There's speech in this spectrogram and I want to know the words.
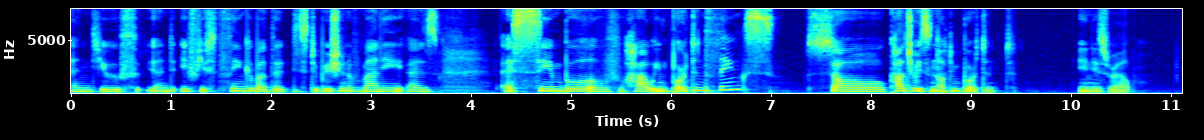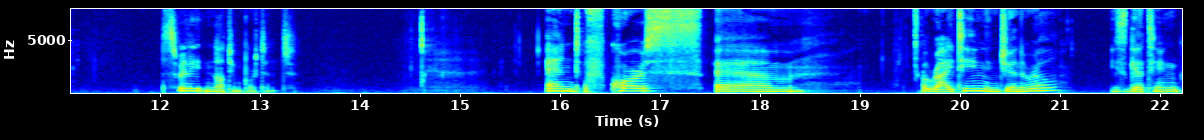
and you th- and if you think about the distribution of money as a symbol of how important things, so culture is not important in Israel. It's really not important. And of course, um, writing in general is getting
